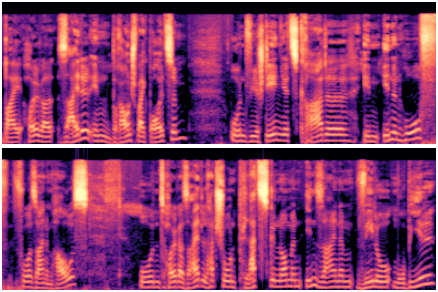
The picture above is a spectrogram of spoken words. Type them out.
bei Holger Seidel in Braunschweig-Beuzem und wir stehen jetzt gerade im Innenhof vor seinem Haus. Und Holger Seidel hat schon Platz genommen in seinem Velomobil.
